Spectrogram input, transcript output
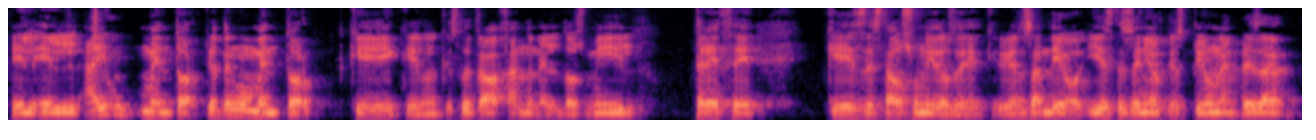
el, hay un mentor, yo tengo un mentor que, que en el que estoy trabajando en el 2013 que es de Estados Unidos, de, que vive en San Diego, y este señor que tiene una empresa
